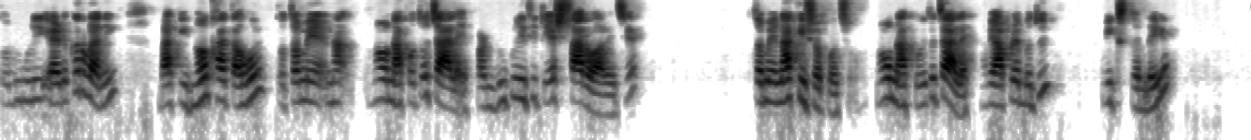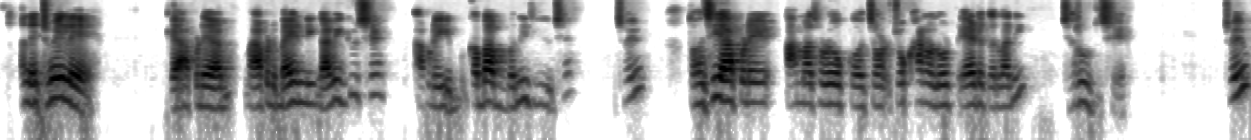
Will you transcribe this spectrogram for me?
તો ડુંગળી એડ કરવાની. બાકી ન ખાતા હોય તો તમે ન નાખો તો ચાલે, પણ ડુંગળીથી ટેસ્ટ સારો આવે છે. તમે નાખી શકો છો. ન નાખવું હોય તો ચાલે. હવે આપણે બધું મિક્સ કરી લઈએ. અને જોઈ લઈએ કે આપણે આપણે બાઇન્ડિંગ આવી ગયું છે. આપણે કબાબ બની ગયું છે, જોયું? તો હજી આપણે આમાં થોડોક ચોખાનો લોટ એડ કરવાની જરૂર છે, જોયું?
